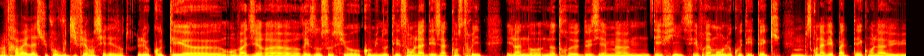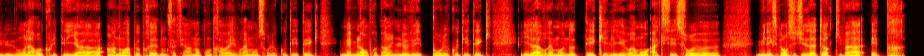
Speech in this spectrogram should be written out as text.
un travail là-dessus pour vous différencier des autres Le côté, euh, on va dire, euh, réseaux sociaux, communauté, ça on l'a déjà construit. Et là, notre deuxième euh, défi, c'est vraiment le côté tech, hmm. parce qu'on n'avait pas de tech, on l'a eu, on l'a recruté il y a un an à peu près, donc ça fait un an qu'on travaille vraiment sur le côté tech. Et même là, on prépare une levée pour le côté tech. Et là, vraiment, notre tech, elle est vraiment axée sur une expérience utilisateur qui va être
